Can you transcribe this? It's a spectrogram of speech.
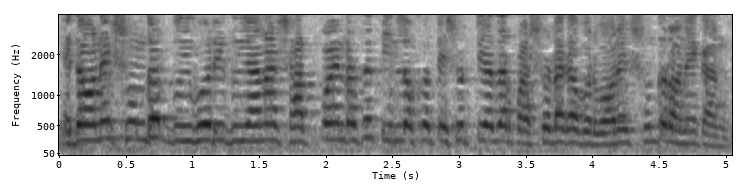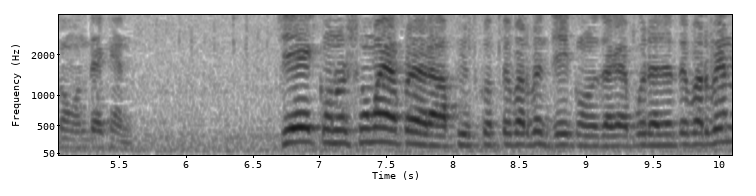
এটা অনেক সুন্দর, দুই ভরি দুই আনা, সাত পয়েন্ট আছে, তিন লক্ষ তেষট্টি হাজার পাঁচশো টাকা পড়বে। অনেক সুন্দর, অনেক আনকমন দেখেন। যে কোনো সময় আপনারা রাফ ইউজ করতে পারবেন, যে কোনো জায়গায় পরে যেতে পারবেন।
